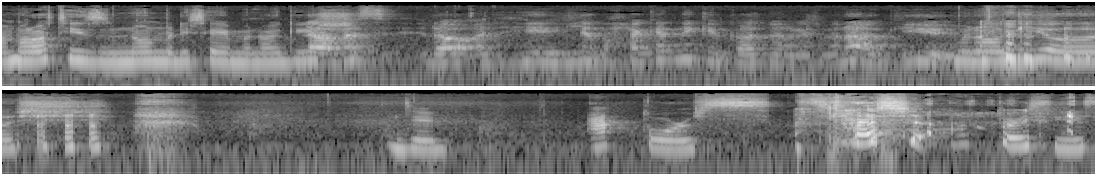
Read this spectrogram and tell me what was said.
اماراتيز normally say مناقيش. لا بس لا هي هي اللي ضحكتني كيف قالت مناقيش؟ مناقيش. مناقيش. زين actors slash actresses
